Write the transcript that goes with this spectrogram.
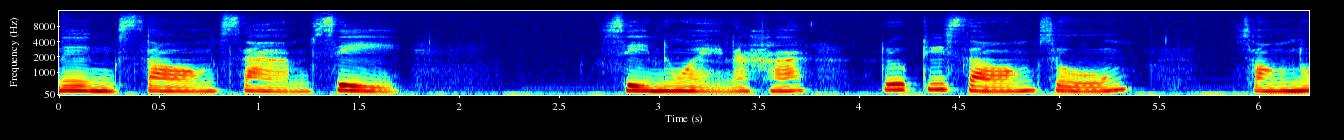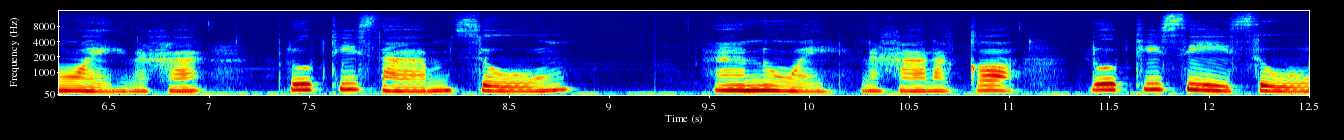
1 2 3 4 4 หน่วยนะคะ รูปที่ 2 สูง 2 หน่วยนะคะ รูปที่ 3 สูง 5 หน่วยนะคะ แล้วก็รูปที่ 4 สูง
